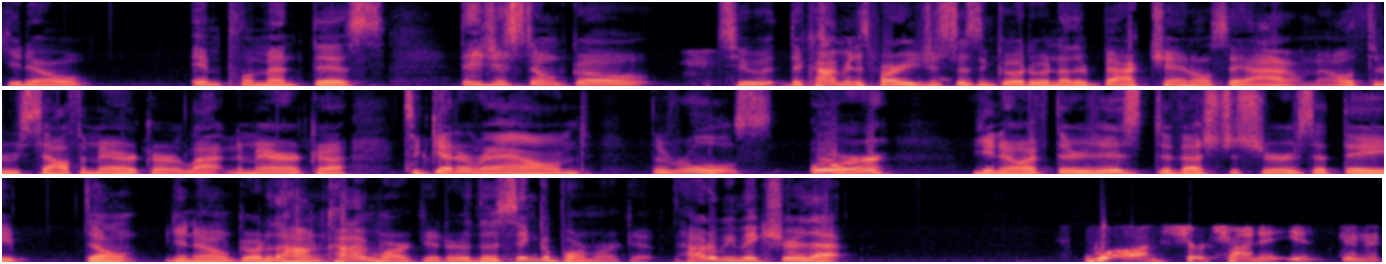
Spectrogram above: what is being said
you know, implement this, they just don't go to the Communist Party just doesn't go to another back channel, say, I don't know, through South America or Latin America to get around the rules. Or, you know, if there is divestitures that they don't, you know, go to the Hong Kong market or the Singapore market. How do we make sure that? Well, I'm sure China is going to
